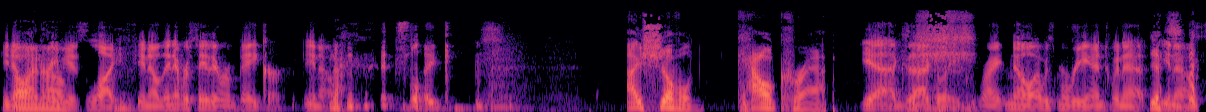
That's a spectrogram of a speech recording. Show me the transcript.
You know, Oh, in know. previous life. You know, they never say they were a baker. You know, it's like, I shoveled cow crap. yeah, exactly, right? No, I was Marie Antoinette. Yes. You know,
